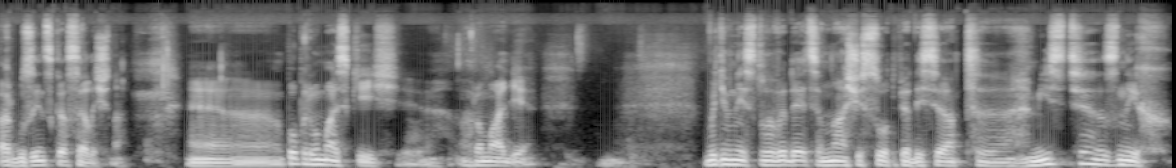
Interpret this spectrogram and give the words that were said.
Арбузинська, селищна. По Первомайській громаді будівництво ведеться на 650 е, місць. З них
